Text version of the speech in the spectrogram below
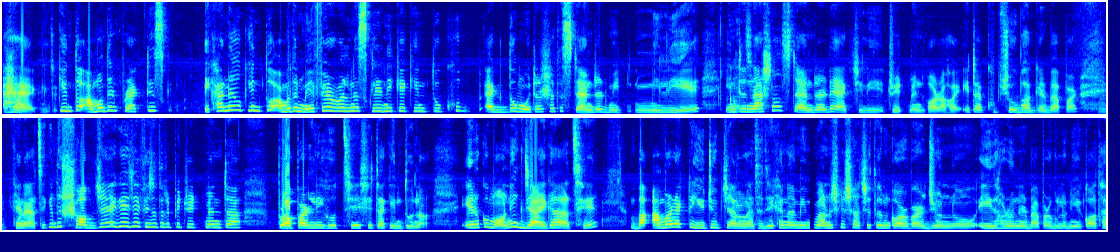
হ্যাঁ কিন্তু আমাদের প্র্যাকটিস এখানেও কিন্তু আমাদের মেফেয়ার ওয়েলনেস ক্লিনিকে কিন্তু খুব একদম ওইটার সাথে স্ট্যান্ডার্ড মিলিয়ে ইন্টারন্যাশনাল স্ট্যান্ডার্ডে অ্যাকচুয়ালি ট্রিটমেন্ট করা হয়। এটা খুব সৌভাগ্যের ব্যাপার এখানে আছে। কিন্তু সব জায়গায় যে ফিজিওথেরাপি ট্রিটমেন্টটা প্রপারলি হচ্ছে সেটা কিন্তু না। এরকম অনেক জায়গা আছে বা আমার একটা ইউটিউব চ্যানেল আছে যেখানে আমি মানুষকে সচেতন করবার জন্য এই ধরনের ব্যাপারগুলো নিয়ে কথা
